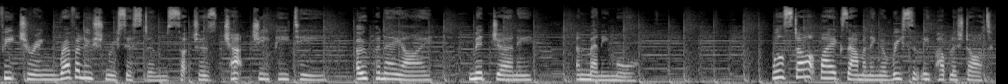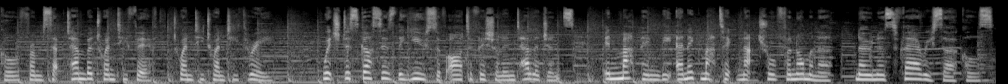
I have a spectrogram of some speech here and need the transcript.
featuring revolutionary systems such as ChatGPT, OpenAI, Midjourney, and many more. We'll start by examining a recently published article from September 25th, 2023 which discusses the use of artificial intelligence in mapping the enigmatic natural phenomena known as fairy circles.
